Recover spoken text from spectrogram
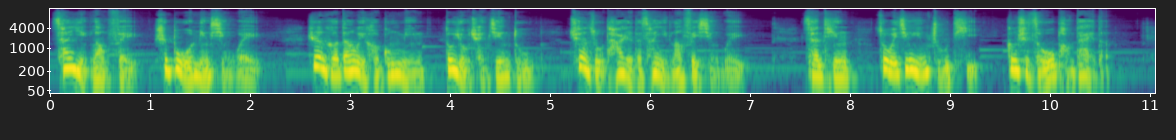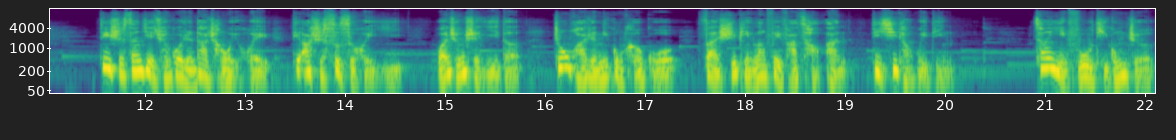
餐饮浪费是不文明行为，任何单位和公民都有权监督、劝阻他人的餐饮浪费行为。餐厅作为经营主体，更是责无旁贷的。第十三届全国人大常委会第二十四次会议完成审议的《中华人民共和国反食品浪费法》草案第七条规定，餐饮服务提供者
